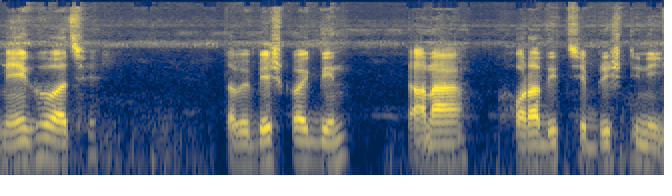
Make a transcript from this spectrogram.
মেঘও আছে। তবে বেশ কয়েকদিন টানা খরা দিচ্ছে বৃষ্টি নেই।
